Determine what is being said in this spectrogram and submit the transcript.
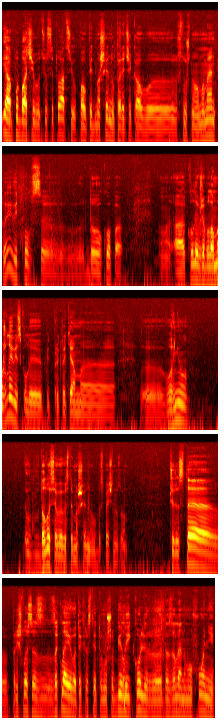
я побачив цю ситуацію, впав під машину, перечекав е, слушного моменту і відповз е, до окопа. А коли вже була можливість, коли під прикриттям вогню вдалося вивести машину в безпечну зону. Через те прийшлося заклеювати хрести, тому що білий колір на зеленому фоні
